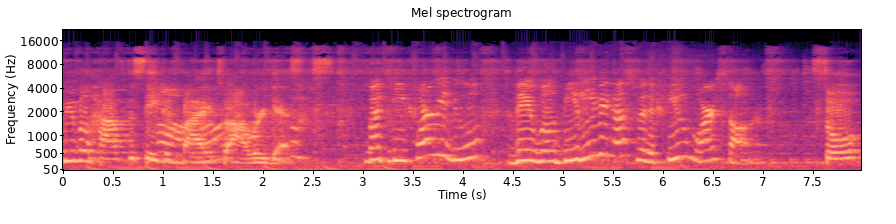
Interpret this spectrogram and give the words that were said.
we will have to say goodbye Aw. to our guests. But before we do, they will be leaving us with a few more songs. So,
